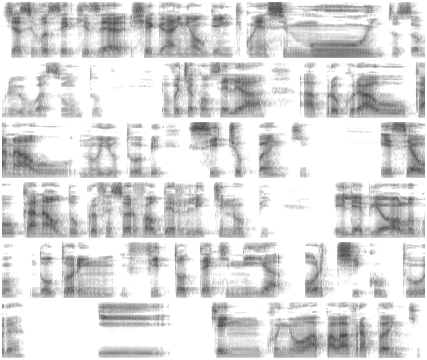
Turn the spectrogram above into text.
Já se você quiser chegar em alguém que conhece muito sobre o assunto, eu vou te aconselhar a procurar o canal no YouTube Sítio Punk. Esse é o canal do professor Valderli Knupp. Ele é biólogo, doutor em fitotecnia, horticultura e quem cunhou a palavra punk.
